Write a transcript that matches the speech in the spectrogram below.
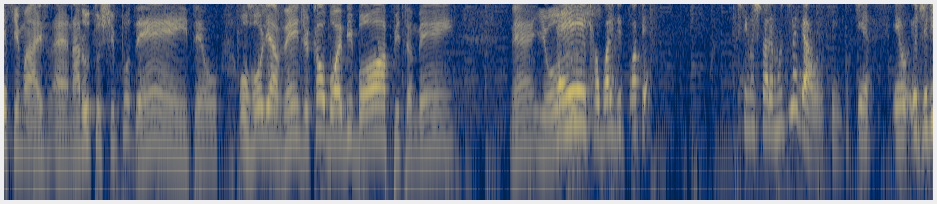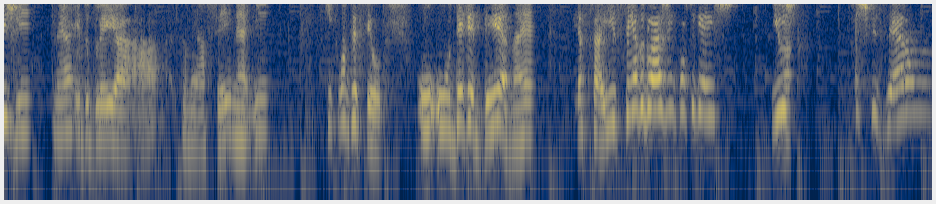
Isso. que mais? É, Naruto Shippuden, tem o, o Holy Avenger, Cowboy Bebop também, né? E outros... É, Cowboy Bebop tem uma história muito legal, assim, porque eu, eu dirigi, né, e dublei a, a- também a Fei, né, e que, que aconteceu? O, o DVD, né, ia sair sem a dublagem em português. E os fãs fizeram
